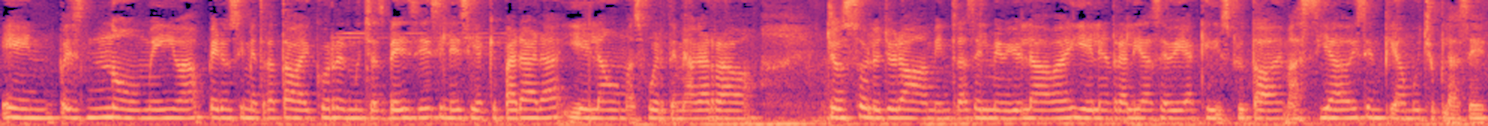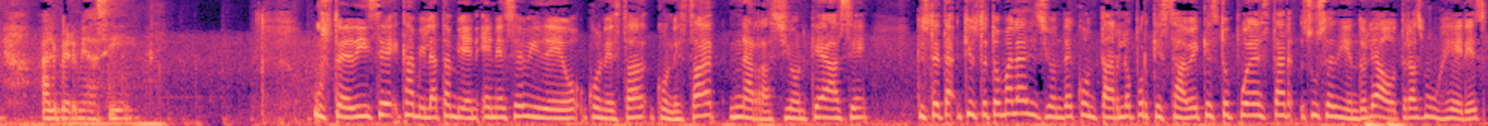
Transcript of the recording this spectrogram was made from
en, pues no me iba, pero sí me trataba de correr muchas veces y le decía que parara y él aún más fuerte me agarraba. Yo solo lloraba mientras él me violaba y él en realidad se veía que disfrutaba demasiado y sentía mucho placer al verme así. Usted dice, Camila, también en ese video, con esta, con esta narración que hace, que usted, que usted toma la decisión de contarlo porque sabe que esto puede estar sucediéndole a otras mujeres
